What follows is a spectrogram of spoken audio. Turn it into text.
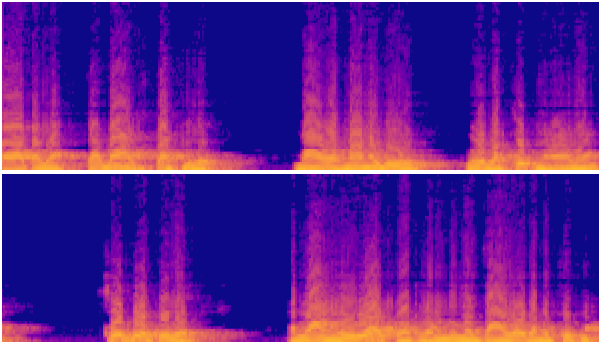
ต่อไปเนี่ยจะได้จากกิเลสได้ออกมาไม่ดีนี่ว่าคิดหนอเนี่ยคิดด้วยกิเลสกำลังมีโลภโกรธหลงอยู่ในใจเลยก็ไปคิดหนอ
